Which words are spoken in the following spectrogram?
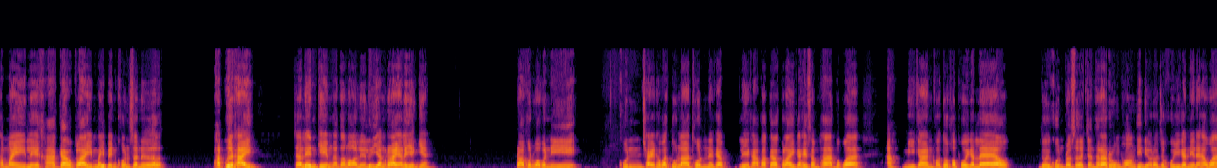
ทำไมเลขาก้าวไกลไม่เป็นคนเสนอพักเพื่อไทย จะเล่นเกมกันตลอดเลยหรืออย่างไรอะไรอย่างเงี้ย ปรากฏว่าวันนี้ คุณชัยธวัฒน์ตุลาธนนะครับ เลขาพักก้าวไกลก็ให้สัมภาษณ์บอกว่าอะมีการขอโทษขอโพยกันแล้ว โดยคุณประเสริฐจันทรรวงทองที่เดี๋ยวเราจะคุยกันเนี่ยนะฮะว่า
